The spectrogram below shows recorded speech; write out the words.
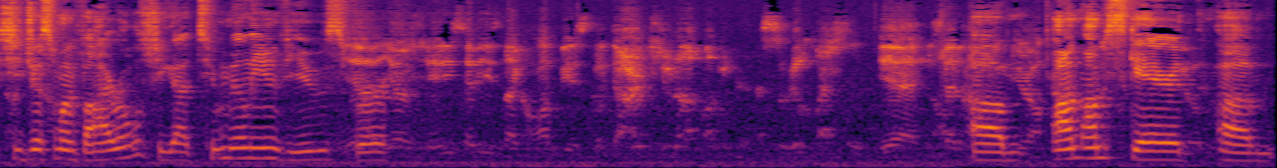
she just went viral. She got two million views Yeah, for. yo, Shady said he's like obviously dark. Aren't you not fucking That's the real question. Yeah, he said. Um, I'm I'm scared. Um,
